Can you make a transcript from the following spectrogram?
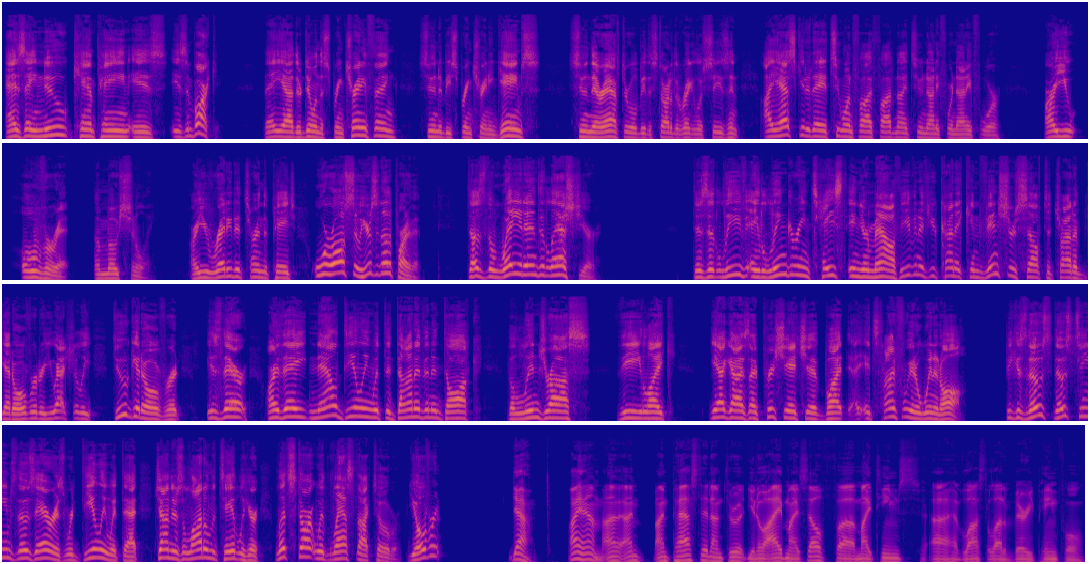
as a new campaign is is embarking. They uh, they're doing the spring training thing, soon to be spring training games. Soon thereafter will be the start of the regular season. I ask you today at 215-592-9494, are you over it emotionally? Are you ready to turn the page? Or also, here's another part of it. Does the way it ended last year does it leave a lingering taste in your mouth, even if you kind of convince yourself to try to get over it or you actually do get over it? Is there, are they now dealing with the Donovan and Dawk, the Lindros, the like, yeah, guys, I appreciate you, but uh, it's time for you to win it all? Because those those teams, those eras, were dealing with that. John, there's a lot on the table here. Let's start with last October. You over it? Yeah, I am. I, am I'm, I'm past it. I'm through it. You know, I myself, uh, my teams uh, have lost a lot of very painful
